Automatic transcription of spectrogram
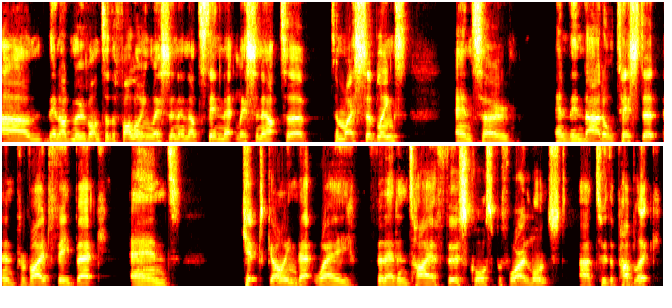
um, then I'd move on to the following lesson, and I'd send that lesson out to to my siblings, and so and then they'd all test it and provide feedback, and kept going that way for that entire first course before I launched uh, to the public.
